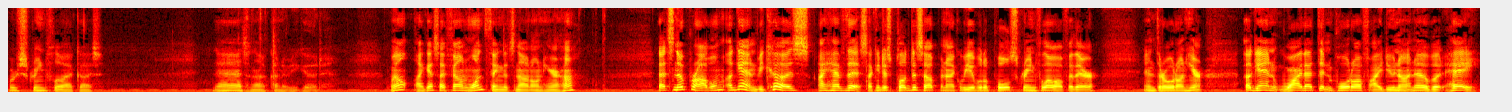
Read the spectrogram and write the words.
Where's ScreenFlow at, guys? That's not gonna be good. Well, I guess I found one thing that's not on here, huh? That's no problem, again, because I have this. I can just plug this up and I can be able to pull ScreenFlow off of there and throw it on here. Again, why that didn't pull it off, I do not know, but hey,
